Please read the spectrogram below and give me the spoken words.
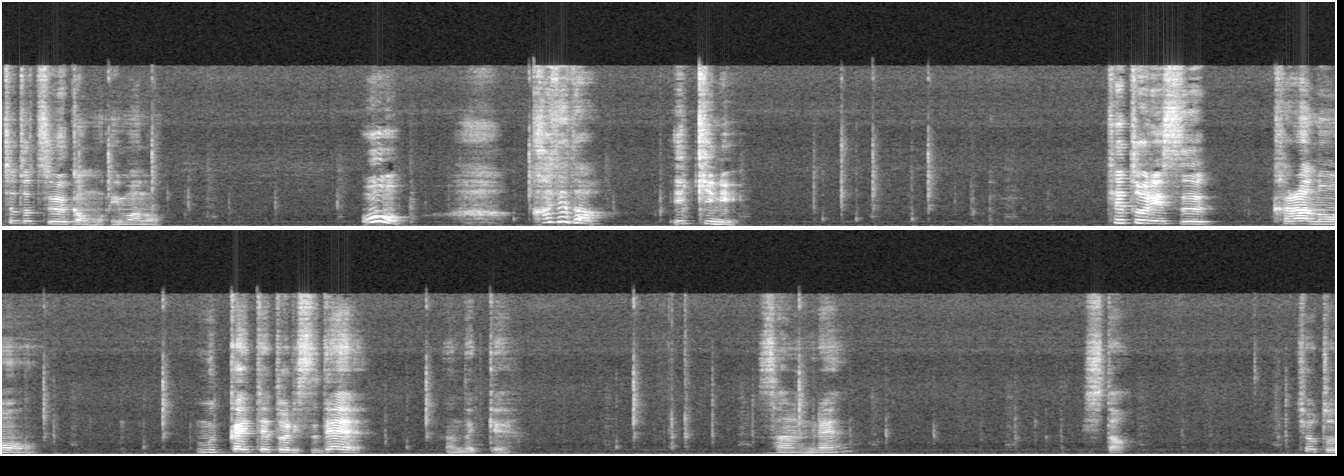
ちょっと強いかも今の。おお勝てた。一気に。テトリスからの。もう一回テトリスで。なんだっけ。3連した。ちょっと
